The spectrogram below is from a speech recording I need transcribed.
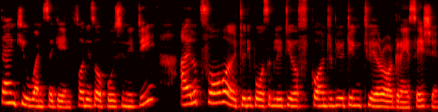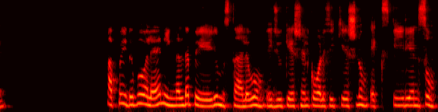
Thank you once again for this opportunity. I look forward to the possibility of contributing to your organization. അപ്പോൾ ഇതുപോലെ നിങ്ങളുടെ പേരും സ്ഥലവും എഡ്യൂക്കേഷണൽ ക്വാളിഫിക്കേഷനും എക്സ്പീരിയൻസും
